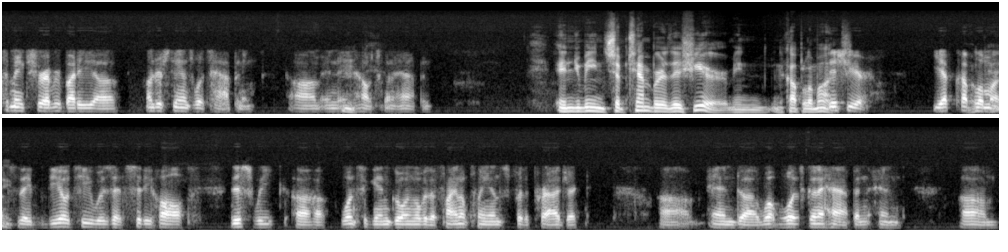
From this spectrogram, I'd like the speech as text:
to make sure everybody uh, understands what's happening um, and, and mm. how it's going to happen. And you mean September this year? I mean, in a couple of months. This year. Yep, couple okay. of months. They DOT was at City Hall this week, uh, once again going over the final plans for the project um, and uh, what what's going to happen. And um,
